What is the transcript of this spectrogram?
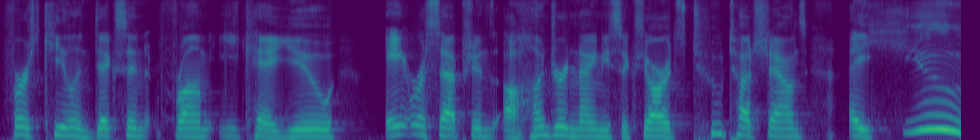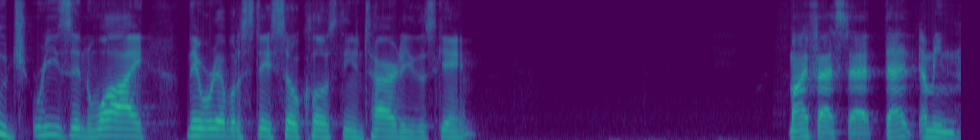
First, Keelan Dixon from EKU. Eight receptions, 196 yards, two touchdowns. A huge reason why they were able to stay so close the entirety of this game. My fat stat, that, I mean,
